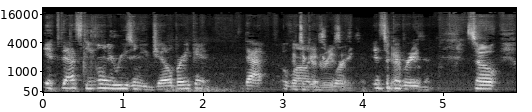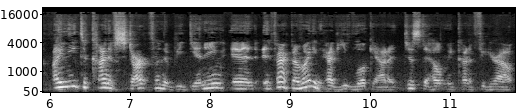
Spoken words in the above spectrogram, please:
if that's the only reason you jailbreak it, that alone It's a good is reason. worth. It's a Yeah. good reason. So I need to kind of start from the beginning, and in fact, I might even have you look at it just to help me kind of figure out,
